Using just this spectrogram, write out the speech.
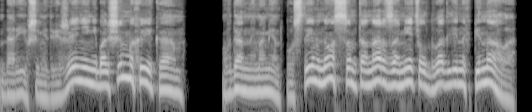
дарившими движение небольшим маховикам. В данный момент пустым, но Сантонар заметил два длинных пенала,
